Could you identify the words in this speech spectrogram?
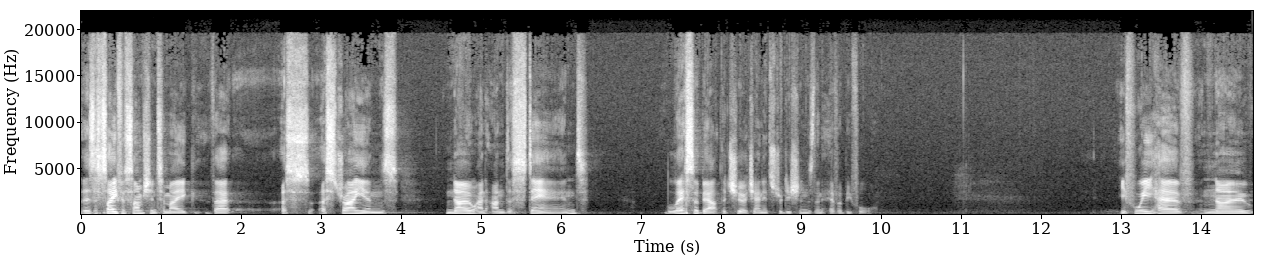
There's a safe assumption to make that Australians know and understand less about the church and its traditions than ever before. If we have no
